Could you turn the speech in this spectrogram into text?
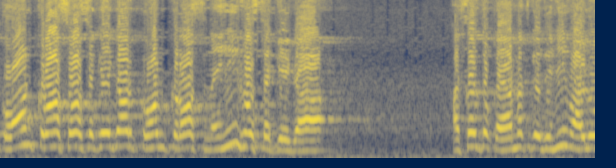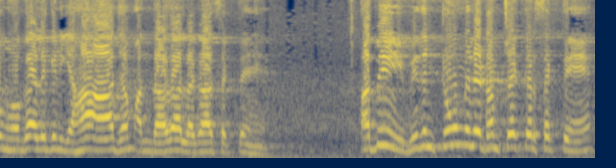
कौन क्रॉस हो सकेगा और कौन क्रॉस नहीं हो सकेगा। असल तो क़यामत के दिन ही मालूम होगा, लेकिन यहाँ आज हम अंदाज़ा लगा सकते हैं। अभी विद इन टू मिनट हम चेक कर सकते हैं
